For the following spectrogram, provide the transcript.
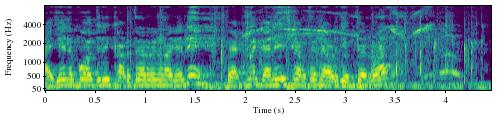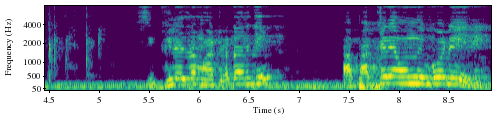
అజయన పోతుని కడతారన్నా కానీ పెట్ల గణేష్ కడతారని ఎవరు చెప్తాడు రా సిగ్గులేదురా మాట్లాడడానికి? ఆ పక్కనే ఉంది ఇంకోటి.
